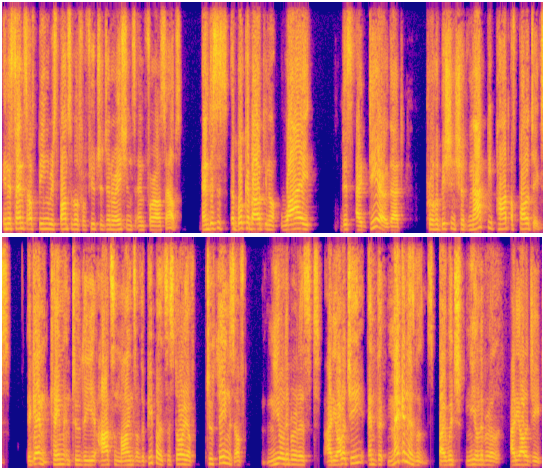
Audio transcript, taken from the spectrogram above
in a sense of being responsible for future generations and for ourselves. And this is a book about, you know, why this idea that prohibition should not be part of politics again came into the hearts and minds of the people. It's a story of two things of neoliberalist ideology and the mechanisms by which neoliberal ideology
